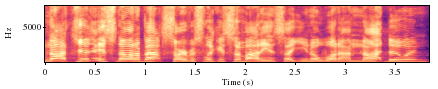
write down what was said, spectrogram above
not just, it's not about service. Look at somebody and say, you know what I'm not doing?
